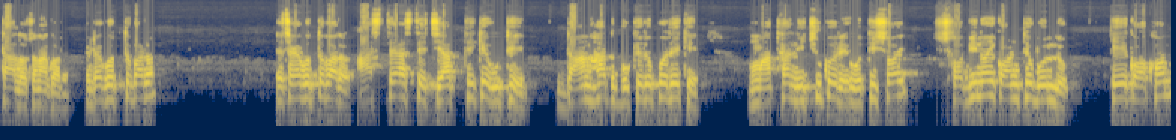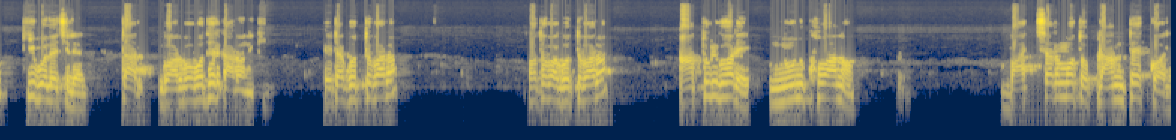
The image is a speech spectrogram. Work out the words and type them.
তা আলোচনা করো। এটা করতে পারো? এছাড়া করতে পারো আস্তে আস্তে চেয়ার থেকে উঠে ডান হাত বুকের উপর রেখে মাথা নিচু করে অতিশয় সবিনয় কণ্ঠে বলল, কে কখন কি বলেছিলেন? তার গর্ববোধের কারণ কি? এটা করতে পারো অথবা করতে পারো আঁতুল ঘরে নুন খোয়ানো, বাচ্চার মতো প্রাণ ত্যাগ করে।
